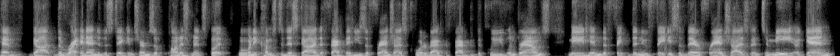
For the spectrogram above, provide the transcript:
have got the right end of the stick in terms of punishments. But when it comes to this guy, the fact that he's a franchise quarterback, the fact that the Cleveland Browns made him the fa- the new face of their franchise, and to me, again,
